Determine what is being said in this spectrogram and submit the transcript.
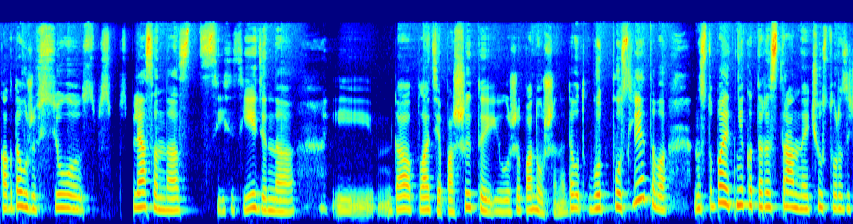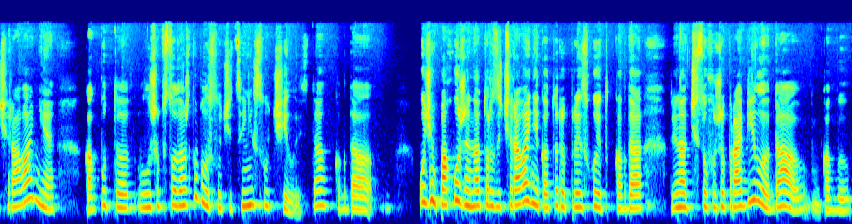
когда уже все сплясано, съедено, и да, платье пошито и уже поношено. Да, вот, вот после этого наступает некоторое странное чувство разочарования, как будто волшебство должно было случиться и не случилось. Да, когда очень похожее на то разочарование, которое происходит, когда 12 часов уже пробило, да, как бы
